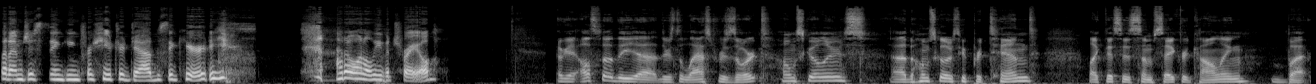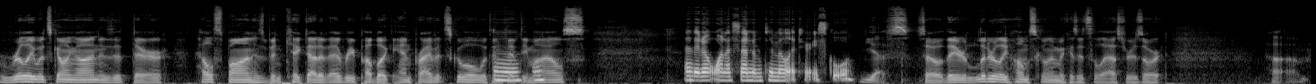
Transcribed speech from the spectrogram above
but I'm just thinking for future job security. I don't want to leave a trail. Okay. Also, the uh, there's the last resort homeschoolers, uh, the homeschoolers who pretend like this is some sacred calling, but really what's going on is that their hell spawn has been kicked out of every public and private school within 50 miles. And they don't want to send them to military school. Yes. So they're literally homeschooling because it's the last resort. Um,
